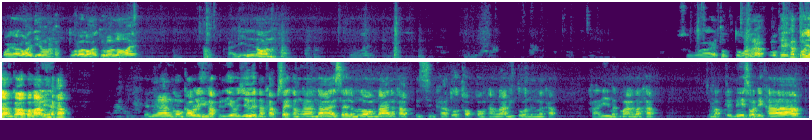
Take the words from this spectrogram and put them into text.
ปล่อยเอาร้อยเดียวนะครับ ตัวละร้อยตัวละร้อยขายดีแน่นอนสวยทุกตัวนะครับ โอเคครับตัวอย่างก็ประมาณนี้นะครับ เป็นงานของเกาหลีครับเป็นเอวยืดนะครับ ใส่ทำงานได้ใส่ลำลองได้นะครับ เป็นสินค้าตัวท็อปของทางร้านอีกตัวหนึ่งนะครับ ขายดีมากๆนะครับสำหรับคลิปนี้สวัสดีครับ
